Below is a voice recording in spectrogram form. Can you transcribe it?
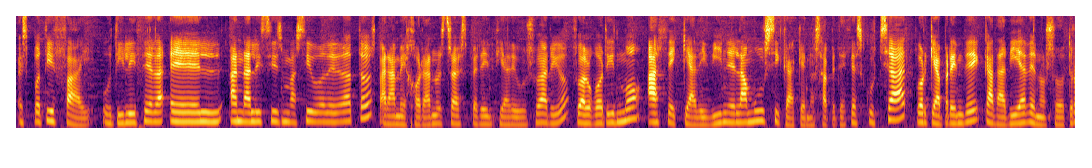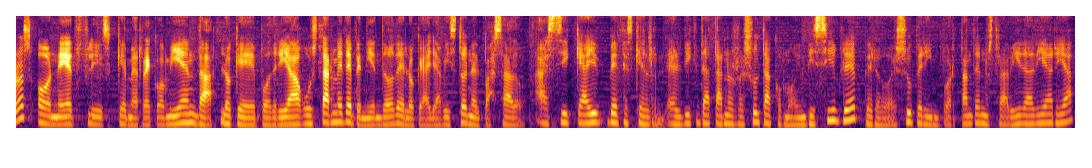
Spotify utiliza el análisis masivo de datos para mejorar nuestra experiencia de usuario. Su algoritmo hace que adivine la música que nos apetece escuchar porque aprende cada día de nosotros o Netflix que me recomienda lo que podría gustarme dependiendo de lo que haya visto en el pasado. Así que hay veces que el, Big Data nos resulta como invisible, pero es súper importante en nuestra vida diaria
